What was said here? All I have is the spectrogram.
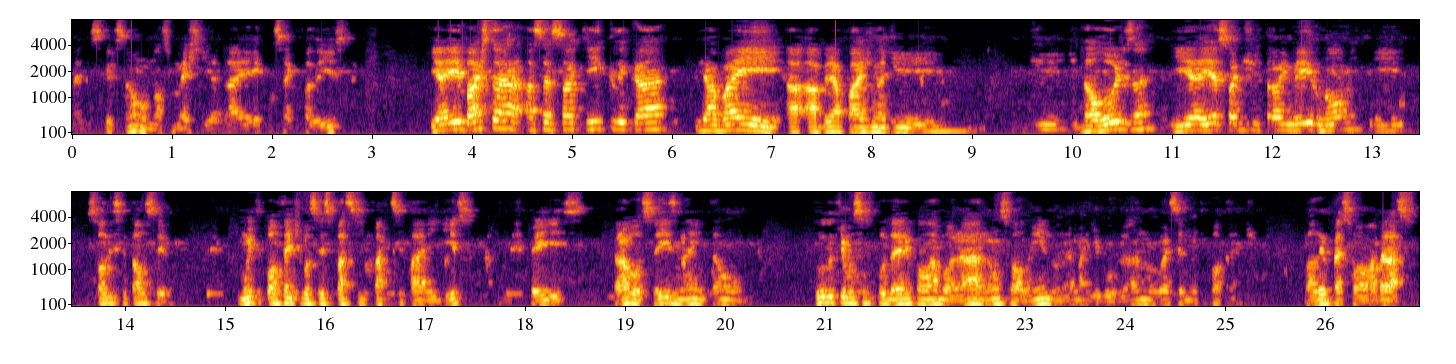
na descrição, o nosso mestre aí consegue fazer isso. E aí basta acessar aqui clicar, já vai a, abrir a página de, de, de, downloads, né? E aí é só digitar o e-mail, nome e solicitar o seu. Muito importante vocês participarem disso. A gente fez para vocês, né? Então, tudo que vocês puderem colaborar, não só lendo, né, mas divulgando, vai ser muito importante. Valeu, pessoal. Um abraço.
